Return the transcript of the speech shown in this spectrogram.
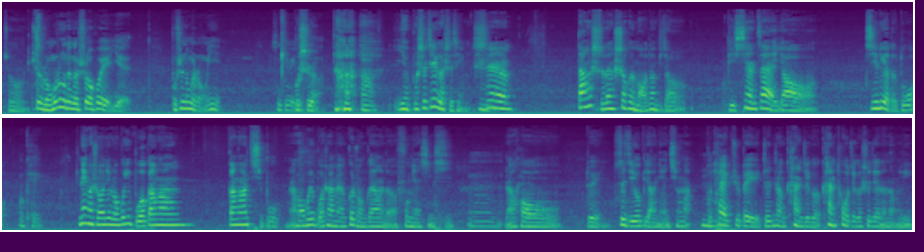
就去融入那个社会也不是那么容易，是这个意思不是吗？嗯 也不是这个事情，是当时的社会矛盾比较比现在要激烈的多。，OK，那个时候就是微博刚刚刚刚起步，然后微博上面各种各样的负面信息，嗯然后对自己又比较年轻嘛，不太具备真正看这个看透这个世界的能力，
